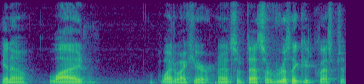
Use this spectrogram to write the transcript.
you know, why? Why do I care? That's a that's a really good question.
